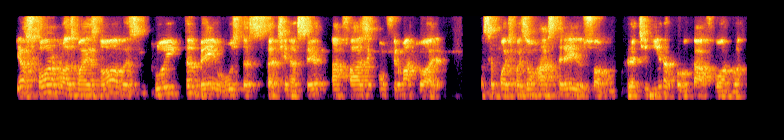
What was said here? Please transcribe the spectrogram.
E as fórmulas mais novas incluem também o uso da cistatina C na fase confirmatória. Você pode fazer um rastreio só com creatinina, colocar a fórmula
